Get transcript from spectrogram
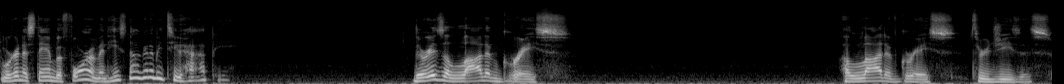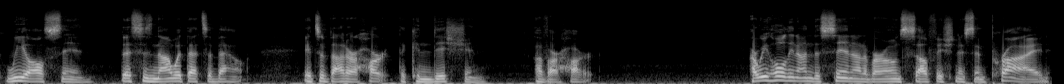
we're going to stand before Him and He's not going to be too happy. There is a lot of grace, a lot of grace through Jesus. We all sin. This is not what that's about. It's about our heart, the condition of our heart. Are we holding on to sin out of our own selfishness and pride?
